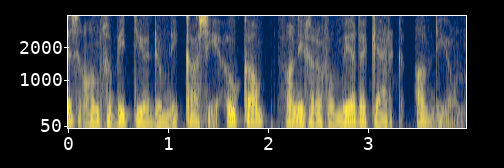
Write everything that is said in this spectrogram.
is aangebied deur Dominikasie Oukamp van die Gereformeerde Kerk Andion.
